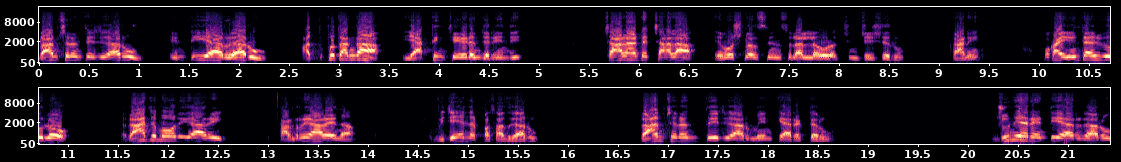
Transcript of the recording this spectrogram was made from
రామ్ చరణ్ తేజ్ గారు ఎన్టీఆర్ గారు అద్భుతంగా యాక్టింగ్ చేయడం జరిగింది. చాలా అంటే చాలా ఎమోషనల్ సీన్స్లలో కూడా చేశారు. కానీ ఒక ఇంటర్వ్యూలో రాజమౌళి గారి తండ్రి గారైన విజయేంద్ర ప్రసాద్ గారు రామ్ చరణ్ తేజ్ గారు మెయిన్ క్యారెక్టరు జూనియర్ ఎన్టీఆర్ గారు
